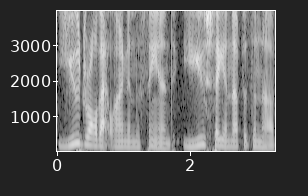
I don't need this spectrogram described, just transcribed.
you draw that line in the sand. You say enough is enough.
